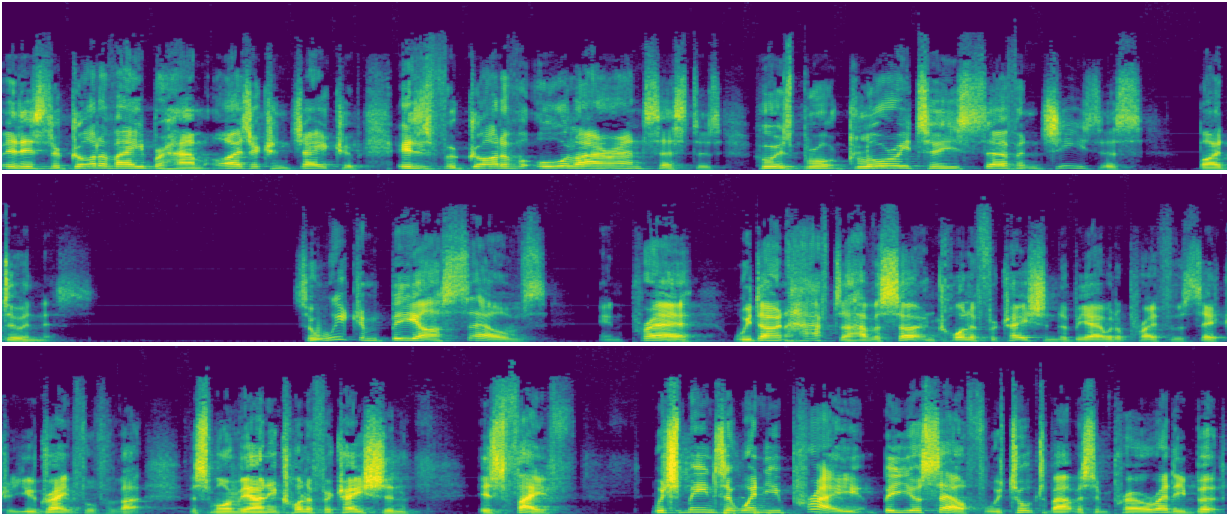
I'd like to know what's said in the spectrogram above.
it is the God of Abraham, Isaac, and Jacob, it is the God of all our ancestors who has brought glory to his servant Jesus by doing this. So we can be ourselves in prayer. We don't have to have a certain qualification to be able to pray for the sick. Are you grateful for that this morning? The only qualification is faith, which means that when you pray, be yourself. We've talked about this in prayer already, but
